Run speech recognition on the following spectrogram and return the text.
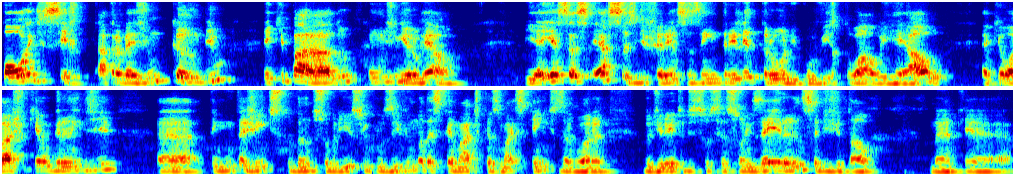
pode ser, através de um câmbio, equiparado com um dinheiro real. E aí essas, essas diferenças entre eletrônico, virtual e real é que eu acho que é o grande. Uh, tem muita gente estudando sobre isso, inclusive uma das temáticas mais quentes agora do direito de sucessões é a herança digital né, que é,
